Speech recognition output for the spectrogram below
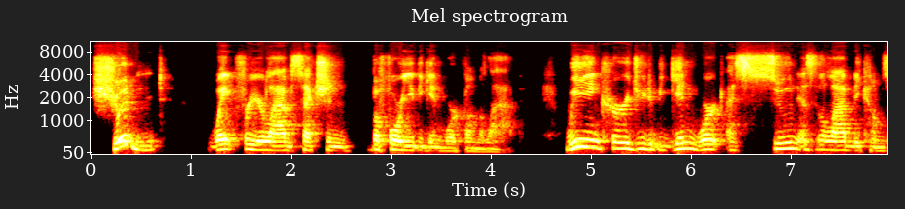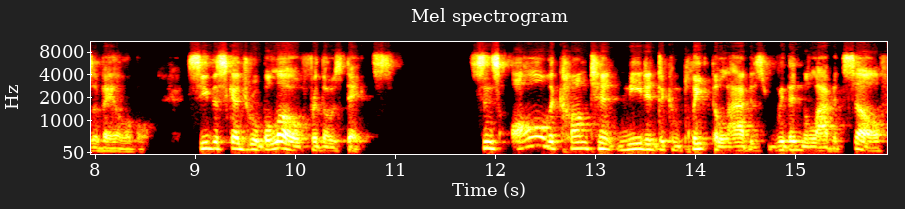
shouldn't wait for your lab section before you begin work on the lab. We encourage you to begin work as soon as the lab becomes available. See the schedule below for those dates. Since all the content needed to complete the lab is within the lab itself,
